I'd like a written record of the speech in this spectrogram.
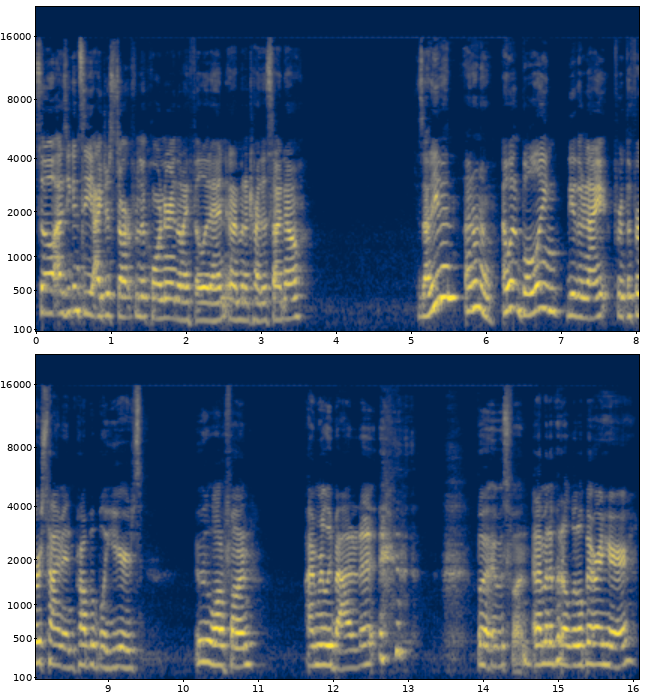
So as you can see, I just start from the corner and then I fill it in and I'm going to try this side now. Is that even? I don't know. I went bowling the other night for the first time in probably years. It was a lot of fun. I'm really bad at it. but it was fun. And I'm to put a little bit right here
